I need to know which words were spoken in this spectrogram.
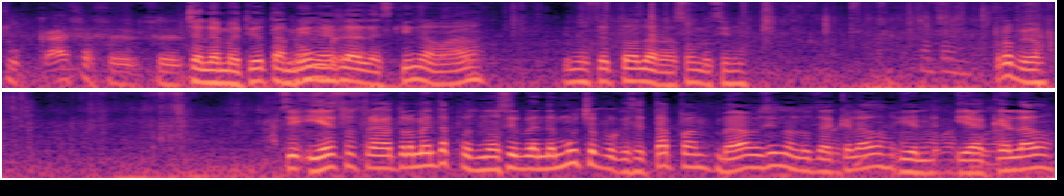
Su casa se... se- Se le metió también, Hombre. es la de la esquina, va. Tiene usted toda la razón, vecino. Propio. Sí, y estos tragatormentas pues no sirven de mucho porque se tapan, ¿verdad, vecino? Los de aquel lado y el y aquel lado.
